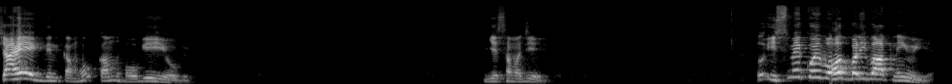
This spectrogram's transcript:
चाहे एक दिन कम हो कम होगी ही होगी। ये समझिए। तो इसमें कोई बहुत बड़ी बात नहीं हुई है,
